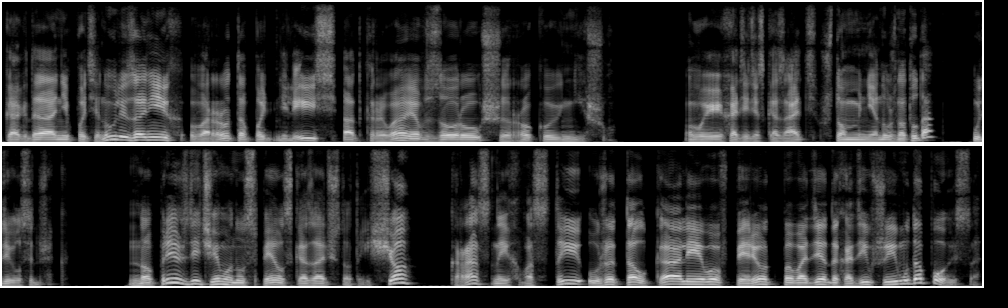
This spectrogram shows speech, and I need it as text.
Когда они потянули за них, ворота поднялись, открывая взору широкую нишу. «Вы хотите сказать, что мне нужно туда?» — удивился Джек. Но прежде чем он успел сказать что-то еще, Красные хвосты уже толкали его вперед по воде, доходившей ему до пояса.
